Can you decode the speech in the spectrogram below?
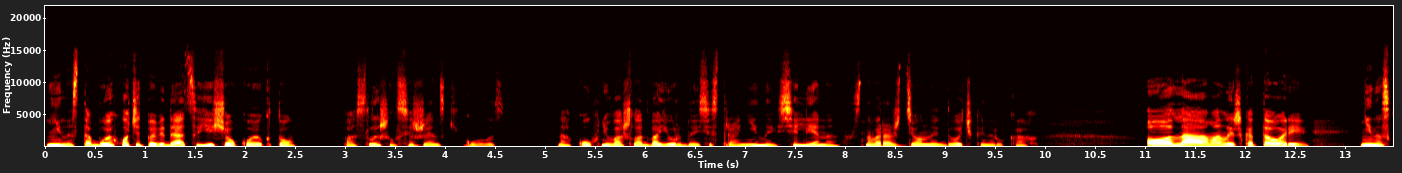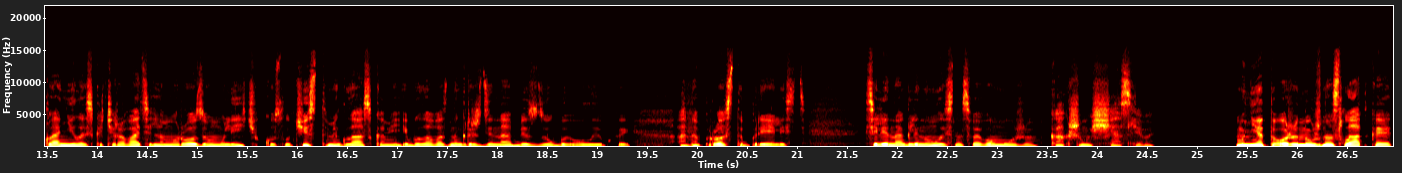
«Нина, с тобой хочет повидаться еще кое-кто», — послышался женский голос — на кухню вошла двоюродная сестра Нины, Селена, с новорожденной дочкой на руках. «Ола, малышка Тори!» Нина склонилась к очаровательному розовому личику с лучистыми глазками и была вознаграждена беззубой улыбкой. Она просто прелесть. Селена оглянулась на своего мужа. «Как же мы счастливы!» «Мне тоже нужно сладкое!»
